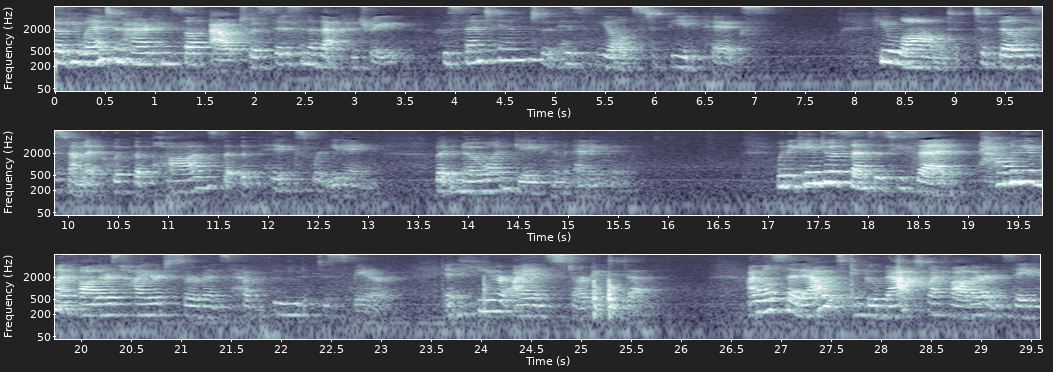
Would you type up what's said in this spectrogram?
So he went and hired himself out to a citizen of that country, who sent him to his fields to feed pigs. He longed to fill his stomach with the pods that the pigs were eating, but no one gave him anything. When he came to his senses, he said, How many of my father's hired servants have food to spare? And here I am starving to death. I will set out and go back to my father and say to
